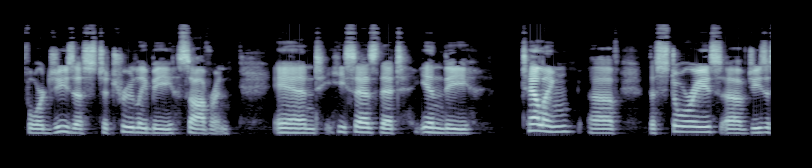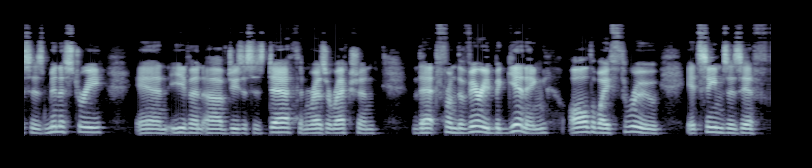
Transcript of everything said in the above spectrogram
for Jesus to truly be sovereign. And he says that in the telling of the stories of Jesus' ministry and even of Jesus' death and resurrection, that from the very beginning all the way through, it seems as if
